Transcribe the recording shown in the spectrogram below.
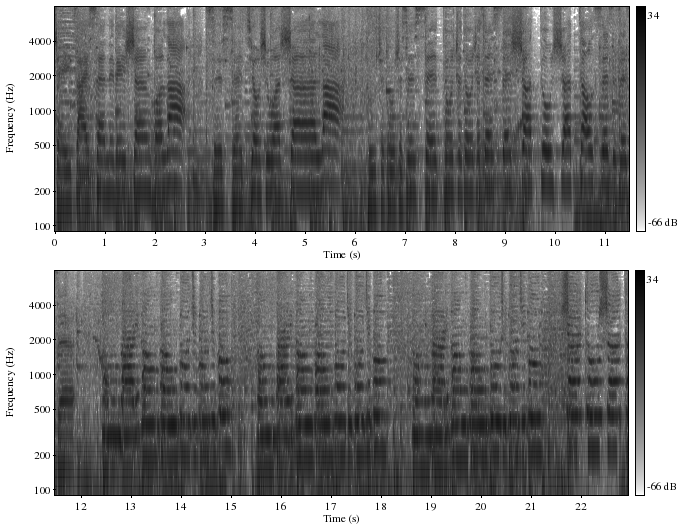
谁在森林里生活啦？嘶嘶就是我舌啦。吐舌吐舌嘶嘶，吐舌吐舌嘶嘶，舌吐舌头嘶嘶嘶嘶。砰吧哩砰砰，不叽不叽不。砰吧哩砰砰，不叽不叽不。砰吧哩砰砰，不叽不叽不。舌吐舌头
